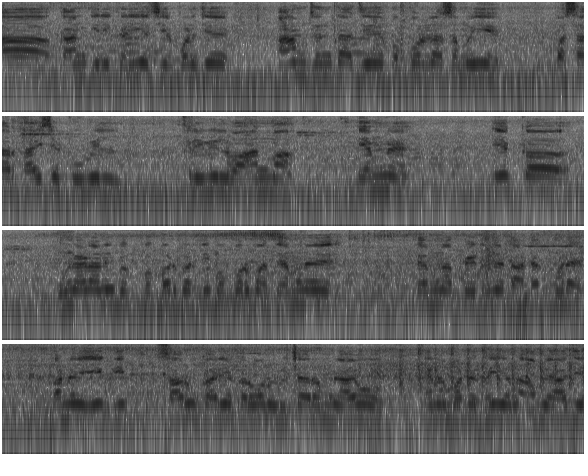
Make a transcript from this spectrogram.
આ કામગીરી કરીએ છીએ, પણ જે આમ જનતા જે બપોરના સમયે પસાર થાય છે ટુ વ્હીલ, થ્રી વ્હીલ વાહનમાં એમને એક ઉનાળાની બડબડતી બપોરમાં તેમને તેમના પેટને ટાઢક મળે અને એક એક સારું કાર્ય કરવાનો વિચાર અમને આવ્યો એના માટે થઈ અને અમે આજે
